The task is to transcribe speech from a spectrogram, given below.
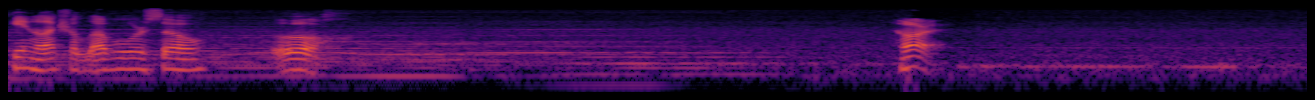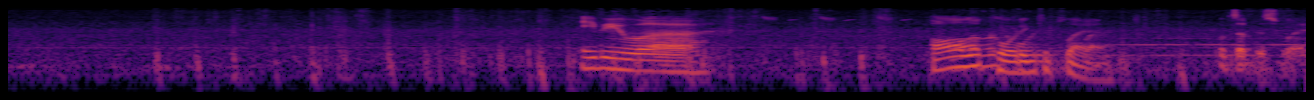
Gain an extra level or so. Ugh. Alright. Maybe, uh, All according to plan. what's up this way?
